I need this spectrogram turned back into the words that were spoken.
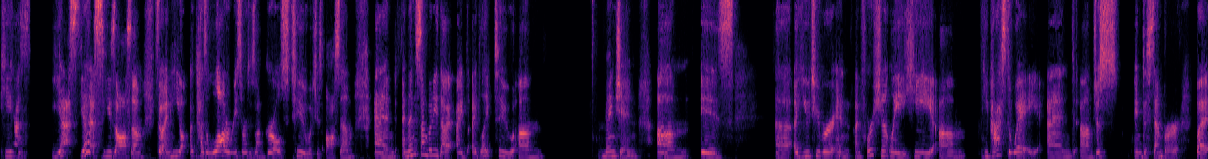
he, has yes, yes, he's awesome. So, and he has a lot of resources on girls too, which is awesome. And and then somebody that I'd I'd like to um, mention um, is. Uh, a YouTuber, and unfortunately, he um, he passed away, and um, just in December, but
